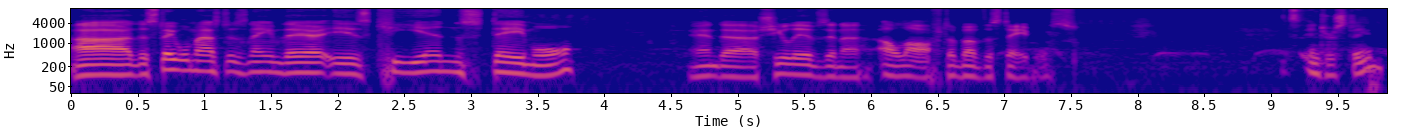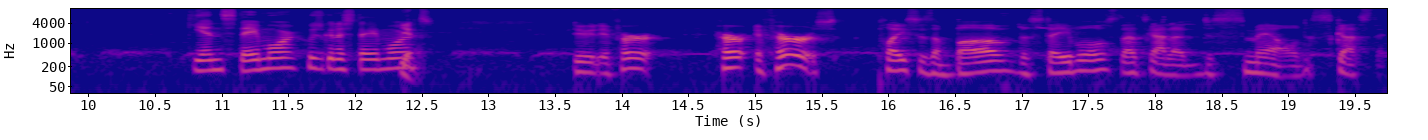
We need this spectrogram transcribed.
Uh, the stable master's name there is Kien Staymore, and uh, she lives in a, a loft above the stables. It's interesting. Gien Staymore? Who's gonna stay more? Yes. Dude, if her her if her place is above the stables, that's gotta smell disgusting.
